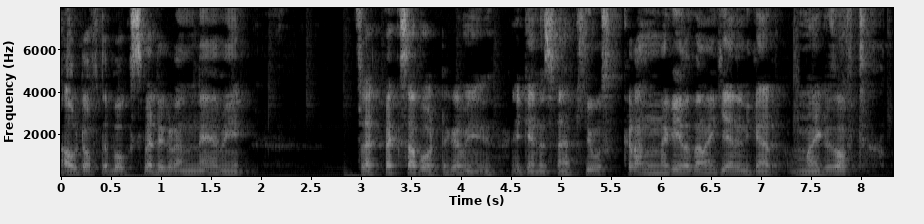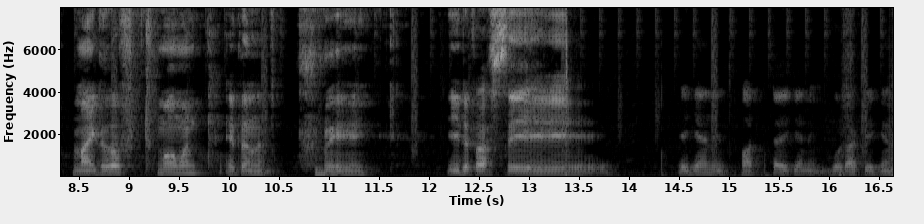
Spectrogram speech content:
out of the බොක්ස් වැඩ කරන්නේ මේ ෆලට් පැක් සපෝට් එක මේ එකන ස්නප් ියස් කරන්න කියලා තමයි කියන නිකාර මයිකසෝෆ් මයිකසෝෆ් මෝමන්ට් එතන. ඊට පස්සේ ඒගැන පට්ට එකන ගොඩක් එකන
